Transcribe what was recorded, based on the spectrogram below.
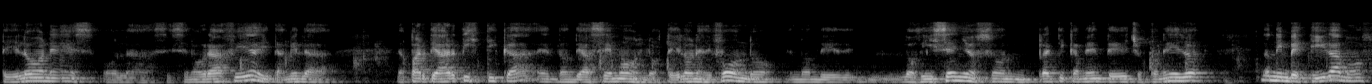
telones o las escenografías y también la parte artística en donde hacemos los telones de fondo, en donde los diseños son prácticamente hechos con ellos, donde investigamos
